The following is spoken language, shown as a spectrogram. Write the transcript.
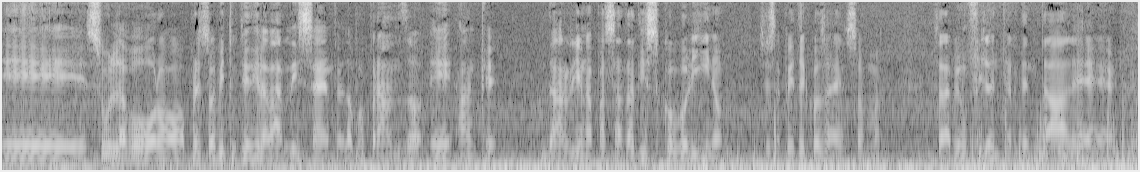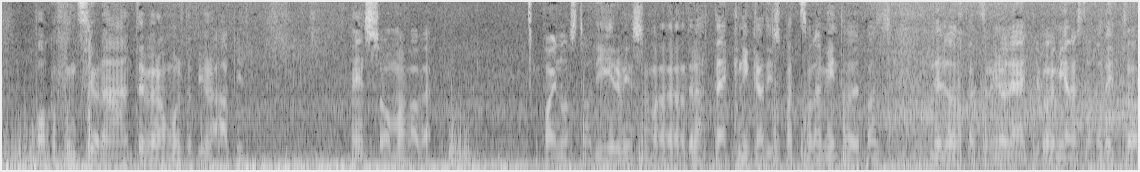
e sul lavoro ho preso l'abitudine di lavarli sempre dopo pranzo e anche dargli una passata di scogolino, se sapete cos'è insomma. Sarebbe un filo interdentale poco funzionante però molto più rapido. E insomma vabbè. Poi non sto a dirvi insomma della tecnica di spazzolamento del, dello spazzolino elettrico che mi era stato detto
